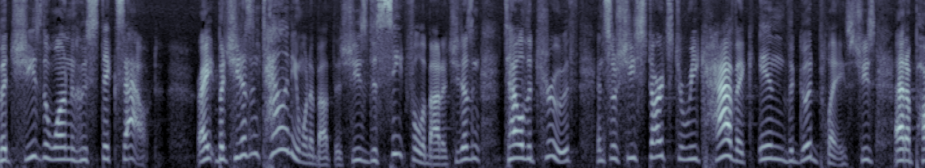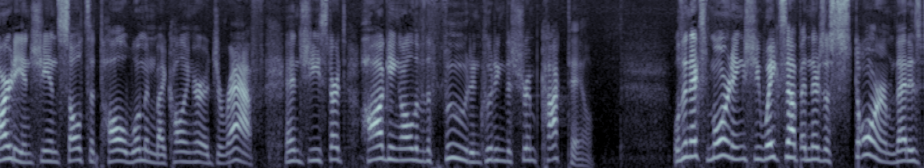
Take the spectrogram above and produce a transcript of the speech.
but she's the one who sticks out, right? But she doesn't tell anyone about this. She's deceitful about it. She doesn't tell the truth. And so she starts to wreak havoc in the good place. She's at a party and she insults a tall woman by calling her a giraffe. And she starts hogging all of the food, including the shrimp cocktail. Well, the next morning, she wakes up and there's a storm that is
